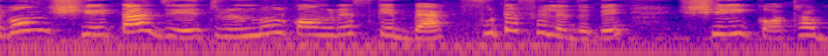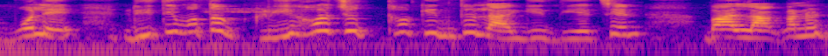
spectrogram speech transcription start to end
এবং সেটা যে তৃণমূল কংগ্রেসকে ব্যাকফুটে ফেলে দেবে, সেই কথা বলে রীতিমতো গৃহযুদ্ধ কিন্তু লাগিয়ে দিয়েছেন বা লাগানোর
